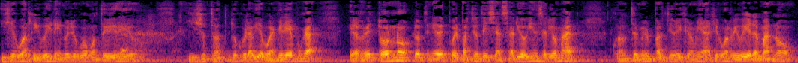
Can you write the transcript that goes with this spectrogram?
y llegó a Rivera y no llegó a Montevideo. Y yo estaba loco de la vida, porque en aquella época el retorno lo tenía después del partido, te decían salió bien, salió mal. Cuando terminó el partido me dijeron, mira, llegó a Rivera, más no.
